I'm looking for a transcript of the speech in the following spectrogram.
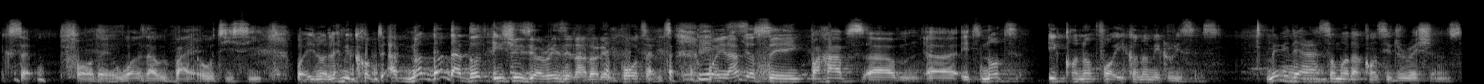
except for the ones that we buy OTC. But you know, let me come to not, not that those issues you're raising are not important. Yes. But you know, I'm just saying perhaps um, uh, it's not econo for economic reasons. Maybe there are some other considerations.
